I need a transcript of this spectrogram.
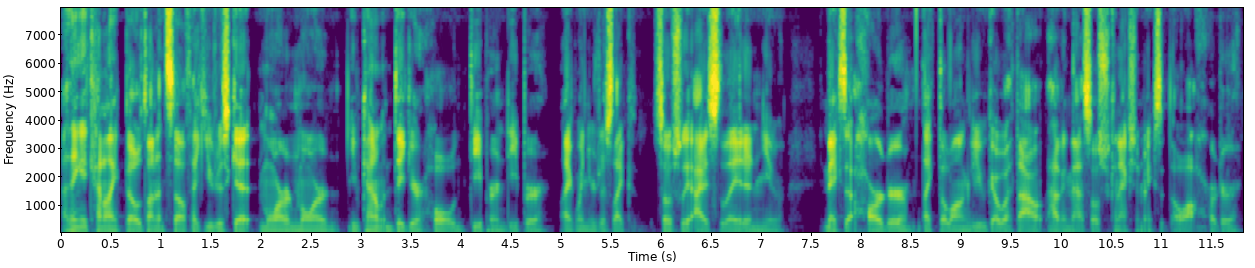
I think it kind of like builds on itself. Like you just get more and more, you kind of dig your hole deeper and deeper. Like when you're just like socially isolated and you, it makes it harder. Like the longer you go without having that social connection makes it a lot harder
